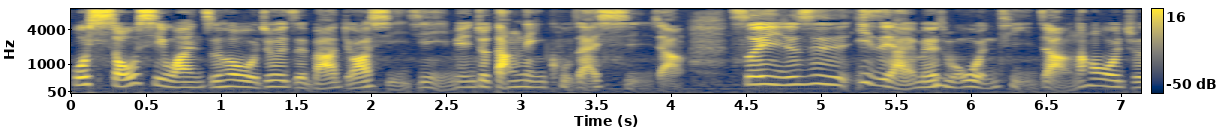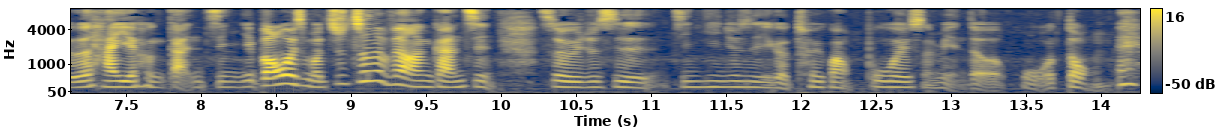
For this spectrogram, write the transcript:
我手洗完之后，我就会直接把它丢到洗衣机里面，就当内裤在洗这样。所以就是一直以来也没有什么问题这样。然后我觉得它也很干净，也不知道为什么，就真的非常干净。所以就是今天就是一个推广部卫生棉的活动。哎，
